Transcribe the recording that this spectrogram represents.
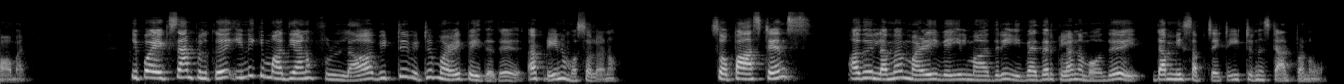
காமன் இப்போ எக்ஸாம்பிளுக்கு இன்னைக்கு மத்தியானம் ஃபுல்லாக விட்டு விட்டு மழை பெய்தது அப்படின்னு நம்ம சொல்லணும். ஸோ பாஸ்ட் டென்ஸ் அதுவும் இல்லாமல் மழை வெயில் மாதிரி வெதர்க்கெல்லாம் நம்ம வந்து டம்மி சப்ஜெக்ட் இட்டுன்னு ஸ்டார்ட் பண்ணுவோம்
